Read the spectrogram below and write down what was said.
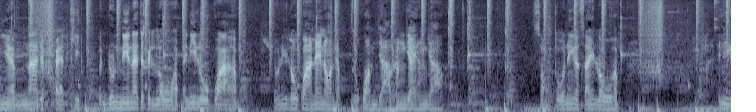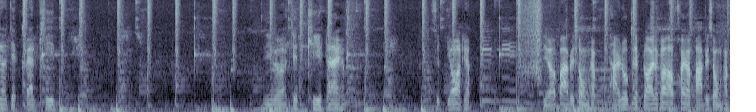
เนี่ยน่าจะแปดขีดรุ่นนี้น่าจะเป็นโลครับไอ้นี่โลกว่าครับ ตัวนี้โลกว่าแน่นอนครับ ดูความยาวทั้งใหญ่ทั้งยาวสองตัวนี้ก็ไซส์โลครับอันนี้ก็เจ็ดแปดขีด นี่ก็เจ็ดขีดได้ครับ สุดยอดครับ เดี๋ยวเอาปลาไปส่งครับ ถ่ายรูปเรียบร้อยแล้วก็เอาค่อยเอาปลาไปส่งครับ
